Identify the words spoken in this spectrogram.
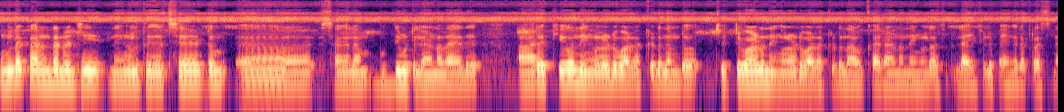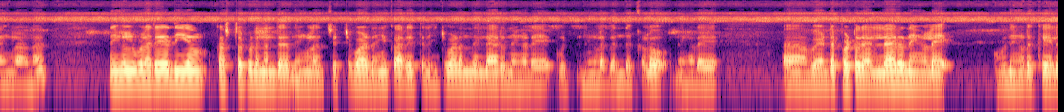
നിങ്ങളുടെ കറണ്ട് എനർജി നിങ്ങൾ തീർച്ചയായിട്ടും ശകലം ബുദ്ധിമുട്ടിലാണ്. അതായത് ആരൊക്കെയോ നിങ്ങളോട് വഴക്കിടുന്നുണ്ടോ ചുറ്റുപാട് നിങ്ങളോട് വഴക്കിടുന്ന ആൾക്കാരാണ്. നിങ്ങളുടെ ലൈഫിൽ ഭയങ്കര പ്രശ്നങ്ങളാണ്. നിങ്ങൾ വളരെയധികം കഷ്ടപ്പെടുന്നുണ്ട്. നിങ്ങൾ ചുറ്റുപാട് നിങ്ങൾക്ക് അറിയത്തില്ല ചുറ്റുപാടൊന്നും എല്ലാവരും നിങ്ങളുടെ നിങ്ങളുടെ ബന്ധുക്കളോ നിങ്ങളുടെ വേണ്ടപ്പെട്ടവരെല്ലാവരും നിങ്ങളെ നിങ്ങളുടെ കയ്യിൽ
